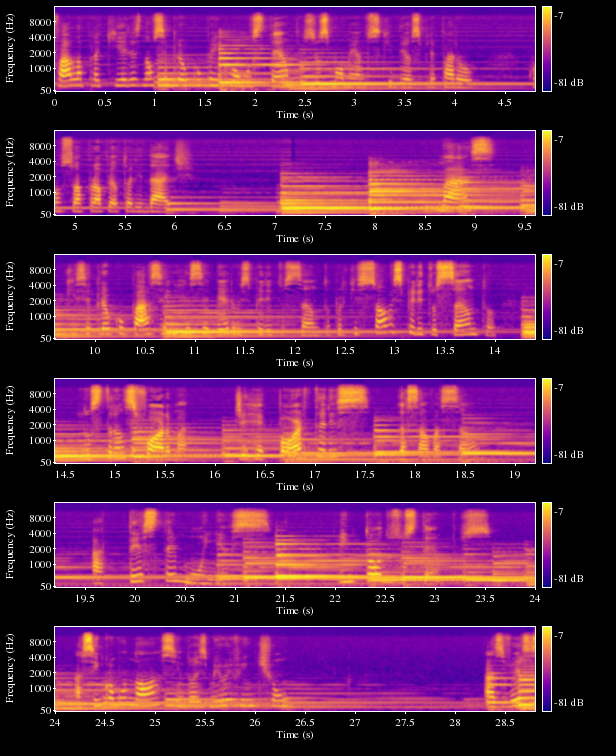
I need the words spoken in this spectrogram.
fala para que eles não se preocupem com os tempos e os momentos que Deus preparou com sua própria autoridade, mas que se preocupassem em receber o Espírito Santo, porque só o Espírito Santo nos transforma de repórteres da salvação a testemunhas em todos os tempos, assim como nós em 2021. Às vezes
